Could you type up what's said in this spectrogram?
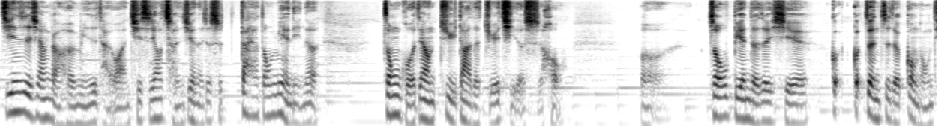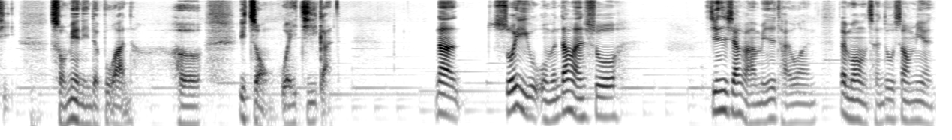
今日香港和明日台湾，其实要呈现的就是大家都面临了中国这样巨大的崛起的时候，呃，周边的这些共共政治的共同体所面临的不安和一种危机感。那所以，我们当然说。今日香港和明日台湾，在某种程度上面，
